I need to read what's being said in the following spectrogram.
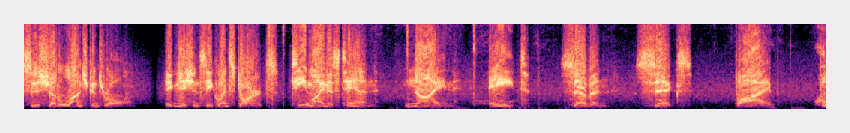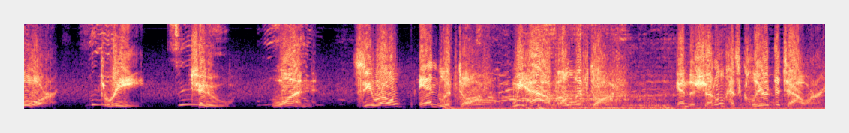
This is shuttle launch control. Ignition sequence starts. T minus 10, 9, 8, 7, 6, 5, 4, 3, 2, 1, 0, and liftoff. We have a liftoff. And the shuttle has cleared the tower.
